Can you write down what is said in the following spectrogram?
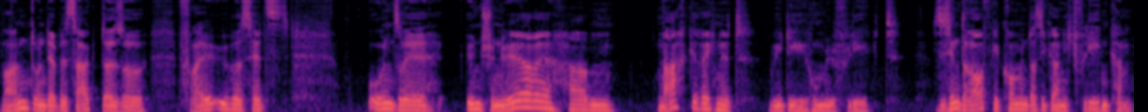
Wand und der besagt also frei übersetzt, unsere Ingenieure haben nachgerechnet, wie die Hummel fliegt. Sie sind darauf gekommen, dass sie gar nicht fliegen kann.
